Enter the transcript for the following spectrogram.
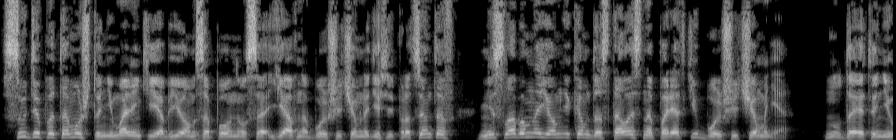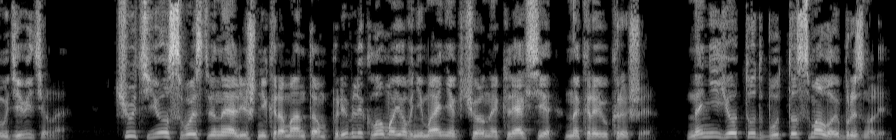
Судя по тому, что немаленький объем заполнился явно больше, чем на 10%, неслабым наемникам досталось на порядке больше, чем мне. Ну да это не удивительно. Чутье, свойственное лишь некромантам, привлекло мое внимание к черной кляксе на краю крыши. На нее тут будто смолой брызнули.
